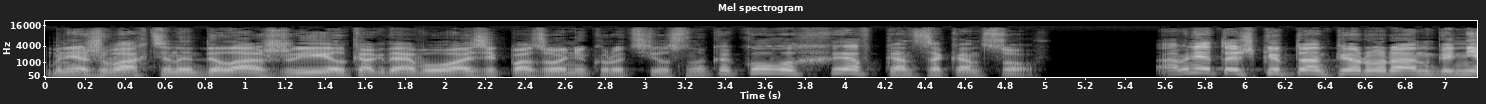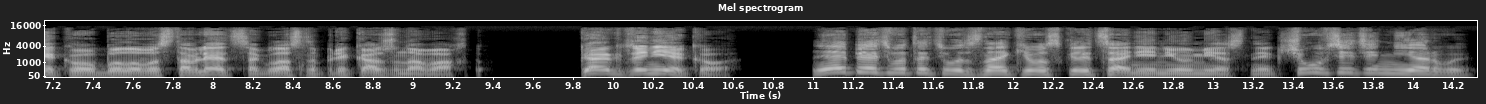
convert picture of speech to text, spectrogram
Мне же Вахтенный доложил, когда его УАЗик по зоне крутился. Ну какого хэ, в конце концов? А мне, товарищ капитан первого ранга, некого было выставлять согласно приказу на вахту. Как-то некого. И опять вот эти вот знаки восклицания неуместные. К чему все эти нервы?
